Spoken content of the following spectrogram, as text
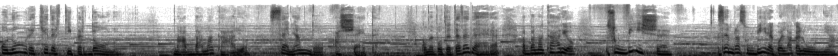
onore e chiederti perdono. Ma Abba Macario se ne andò a scete. Come potete vedere, Abba Macario subisce, sembra subire quella calunnia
